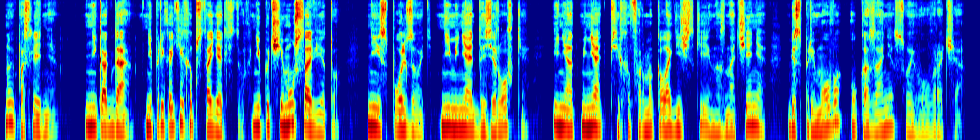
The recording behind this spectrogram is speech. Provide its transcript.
Ну и последнее. Никогда, ни при каких обстоятельствах, ни по чьему совету не использовать, не менять дозировки и не отменять психофармакологические назначения без прямого указания своего врача.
